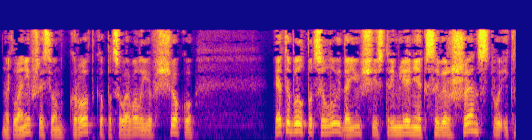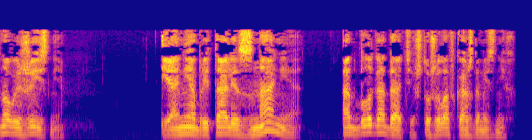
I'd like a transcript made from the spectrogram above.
Наклонившись, он кротко поцеловал ее в щеку. Это был поцелуй, дающий стремление к совершенству и к новой жизни, и они обретали знания от благодати, что жила в каждом из них.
